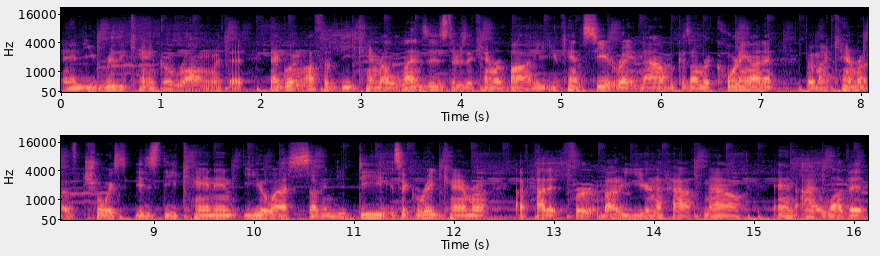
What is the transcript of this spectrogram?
and you really can't go wrong with it. Now going off of the camera lenses, there's a camera body. You can't see it right now because I'm recording on it, but my camera of choice is the Canon EOS 70D. It's a great camera. I've had it for about a year and a half now, and I love it,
